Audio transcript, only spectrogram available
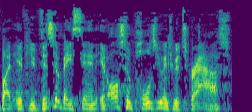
But if you disobey sin, it also pulls you into its grasp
